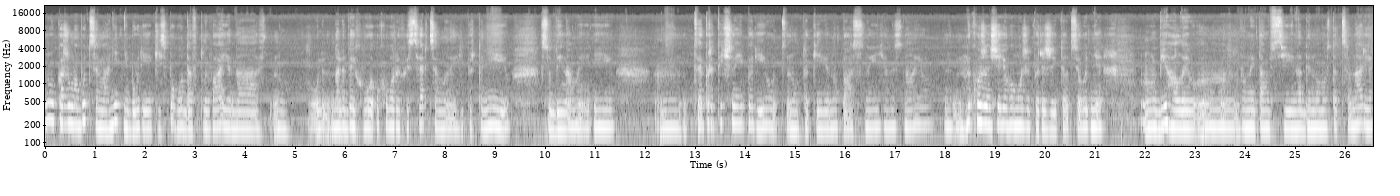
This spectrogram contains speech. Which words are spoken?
Ну, кажу, мабуть, це магнітні бурі, якісь погода впливає на, ну, на людей хворих із серцем, е, гіпертонією, судинами. І е, це критичний період, ну такий він опасний, я не знаю. Не- кожен ще його може пережити. От сьогодні бігали, е, вони там всі на денному стаціонарі, е,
